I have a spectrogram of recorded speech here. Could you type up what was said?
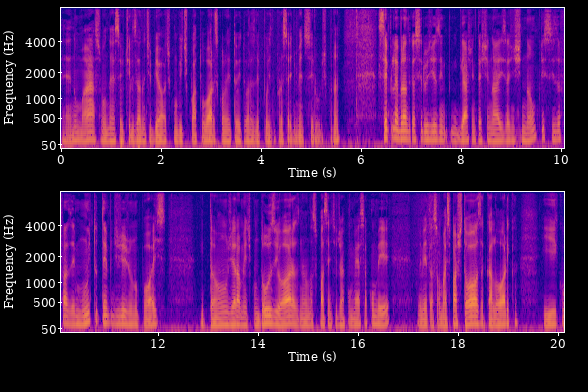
é, no máximo, né, ser utilizado antibiótico com 24 horas, 48 horas depois do procedimento cirúrgico, né? Sempre lembrando que as cirurgias gastrointestinais a gente não precisa fazer muito tempo de jejum no pós, então geralmente com 12 horas, né, o nosso paciente já começa a comer alimentação mais pastosa, calórica e com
